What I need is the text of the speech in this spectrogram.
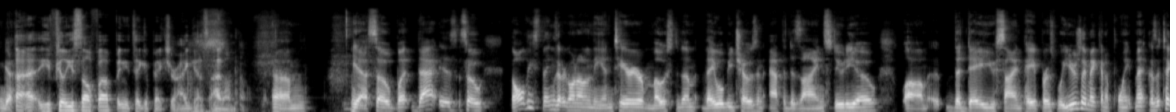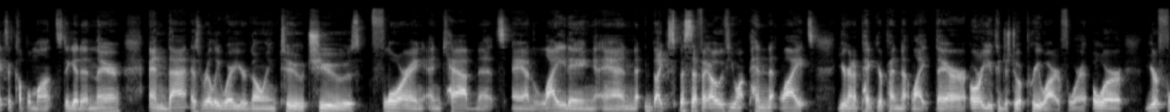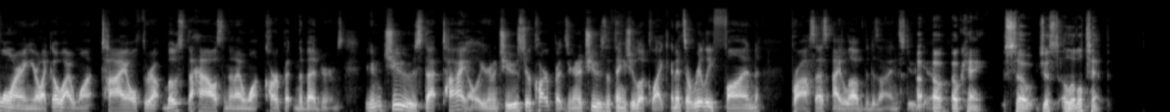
Yeah. uh, you feel yourself up and you take a picture. I guess I don't know. Um, yeah. So, but that is so. All these things that are going on in the interior, most of them, they will be chosen at the design studio. Um, the day you sign papers, we'll usually make an appointment because it takes a couple months to get in there. And that is really where you're going to choose flooring and cabinets and lighting and like specific. Oh, if you want pendant lights, you're going to pick your pendant light there, or you can just do a pre-wire for it. Or your flooring, you're like, oh, I want tile throughout most of the house, and then I want carpet in the bedrooms. You're going to choose that tile. You're going to choose your You're going to choose the things you look like, and it's a really fun process. I love the design studio. Uh, oh, okay. So just a little tip.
